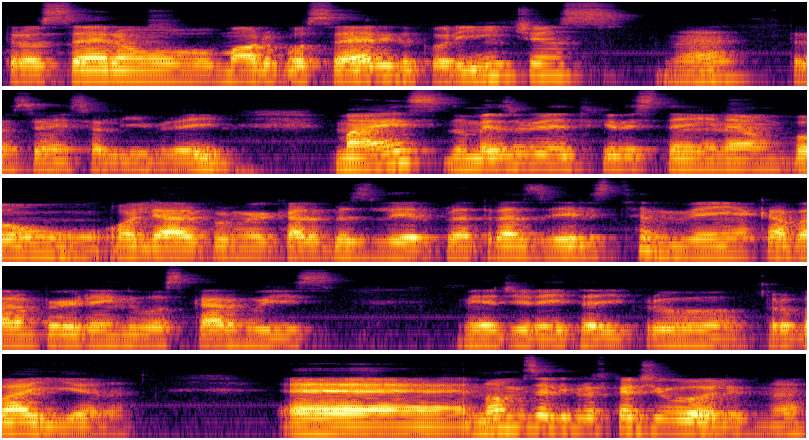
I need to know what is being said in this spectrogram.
Trouxeram o Mauro Bocelli do Corinthians, né? Transferência livre aí. Mas, do mesmo jeito que eles têm né, um bom olhar para o mercado brasileiro para trazer, eles também acabaram perdendo o Oscar Ruiz, meia-direita, aí para o Bahia. Né? É, nomes ali para ficar de olho. Né?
